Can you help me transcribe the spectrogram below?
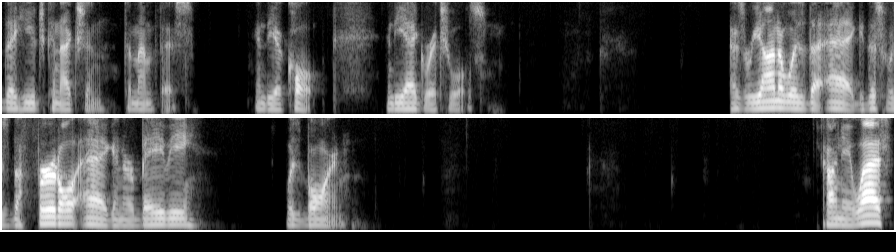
the huge connection to Memphis and the occult and the egg rituals. As Rihanna was the egg, this was the fertile egg, and her baby was born. Kanye West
